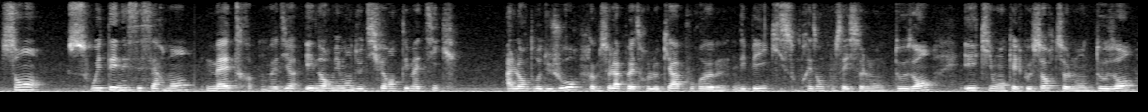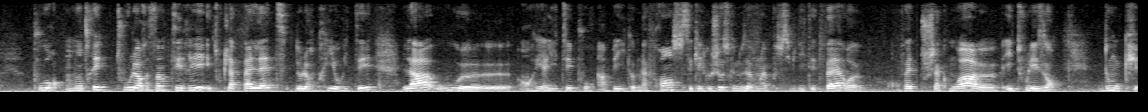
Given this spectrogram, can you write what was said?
sans souhaiter nécessairement mettre, on va dire, énormément de différentes thématiques à l'ordre du jour, comme cela peut être le cas pour euh, des pays qui sont présents au Conseil seulement deux ans et qui ont en quelque sorte seulement deux ans pour montrer tous leurs intérêts et toute la palette de leurs priorités, là où euh, en réalité pour un pays comme la France, c'est quelque chose que nous avons la possibilité de faire euh, en fait chaque mois et tous les ans. Donc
